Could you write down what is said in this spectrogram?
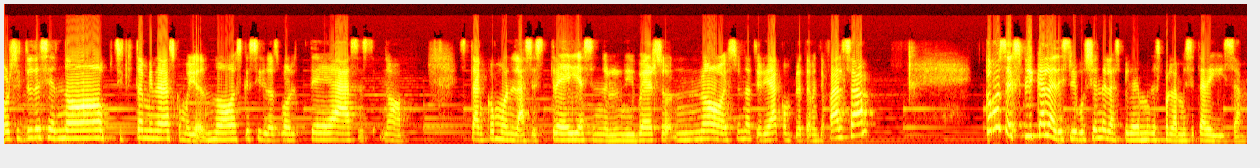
Por si tú decías, no, si tú también eras como yo, no, es que si los volteas, no, están como en las estrellas, en el universo. No, es una teoría completamente falsa. ¿Cómo se explica la distribución de las pirámides por la meseta de Giza?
